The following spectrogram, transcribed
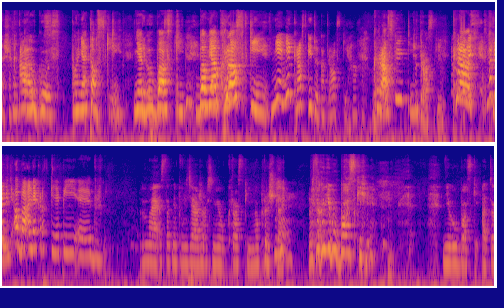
Staszek August Poniatowski nie był boski, bo miał krostki. Nie, nie krostki, tylko troski. Ha, ha. To kraski czy troski? Być, może być oba, ale krostki lepiej yy, brzmi. Maja ostatnio powiedziała, że właśnie miał kroski, no pryszcze. Dlatego nie był boski. Nie był boski, a to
